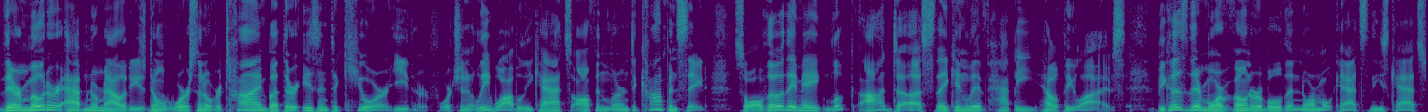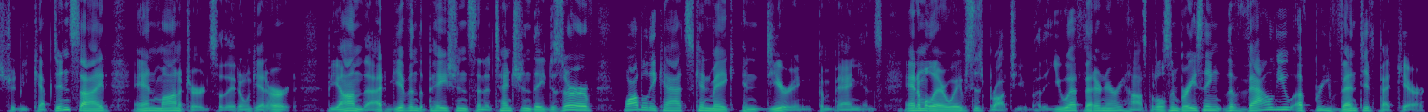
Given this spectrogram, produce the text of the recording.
Their motor abnormalities don't worsen over time, but there isn't a cure either. Fortunately, wobbly cats often learn to compensate, so although they may look odd to us, they can live happy, healthy lives. Because they're more vulnerable than normal cats, these cats should be kept inside and monitored so they don't get hurt. Beyond that, given the patience and attention they deserve, wobbly cats can make endearing companions. Animal Airwaves is brought to you by the UF Veterinary Hospitals, embracing the value of preventive pet care.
